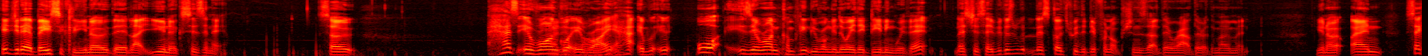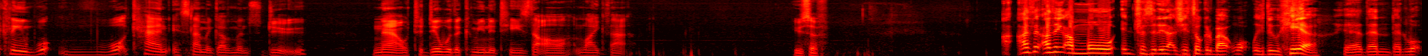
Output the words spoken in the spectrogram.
Hijrah, basically, you know, they're like eunuchs, isn't it? So, has Iran got it right? Ha- or is Iran completely wrong in the way they're dealing with it? Let's just say because we, let's go through the different options that they're out there at the moment. You know, and secondly, what what can Islamic governments do now to deal with the communities that are like that? Yusuf. I- think I think I'm more interested in actually talking about what we do here, yeah, than than what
